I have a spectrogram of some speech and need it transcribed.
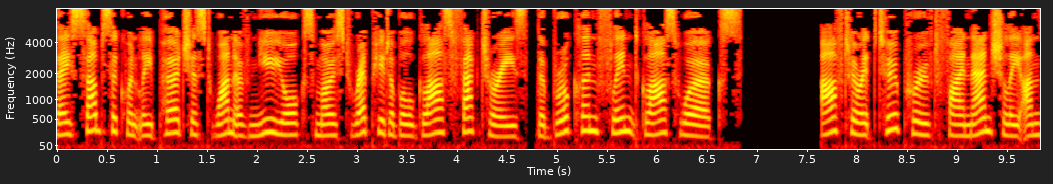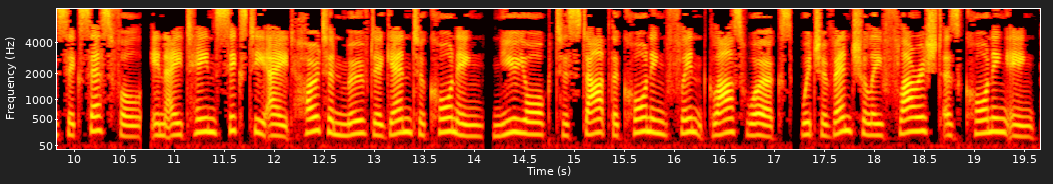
They subsequently purchased one of New York's most reputable glass factories, the Brooklyn Flint Glass Works. After it too proved financially unsuccessful, in 1868 Houghton moved again to Corning, New York to start the Corning Flint Glass Works, which eventually flourished as Corning Inc.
